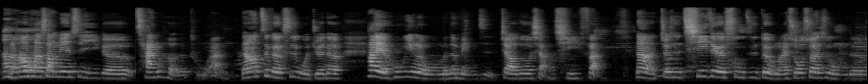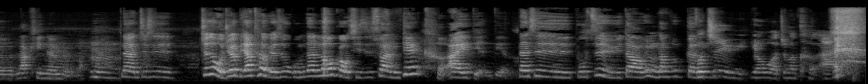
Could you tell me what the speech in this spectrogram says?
嗯。然后它上面是一个餐盒的图案，然后这个是我觉得它也呼应了我们的名字，叫做想七饭。那就是七这个数字对我们来说算是我们的 lucky number 吧。嗯。那就是就是我觉得比较特别是，我们的 logo 其实算偏可爱一点点，但是不至于到，因为我们当初跟不至于有我这么可爱，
